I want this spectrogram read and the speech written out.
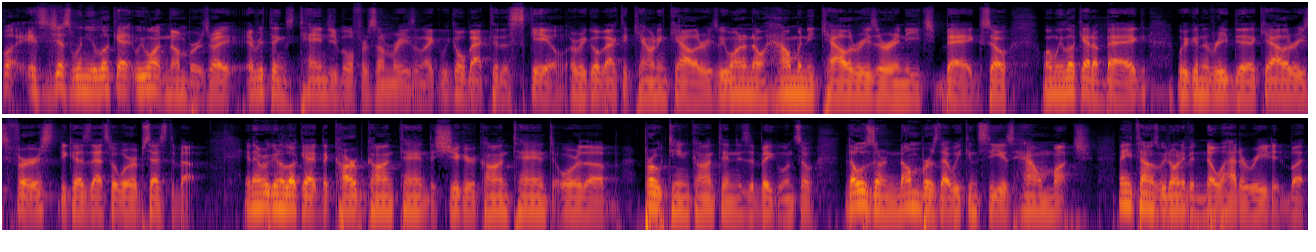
Well, it's just when you look at we want numbers, right? Everything's tangible for some reason. Like we go back to the scale or we go back to counting calories. We want to know how many calories are in each bag. So when we look at a bag, we're going to read the calories first because that's what we're obsessed about. And then we're going to look at the carb content, the sugar content, or the protein content is a big one. So those are numbers that we can see is how much many times we don't even know how to read it, but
